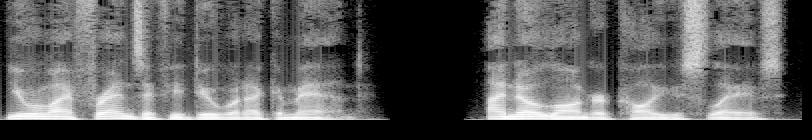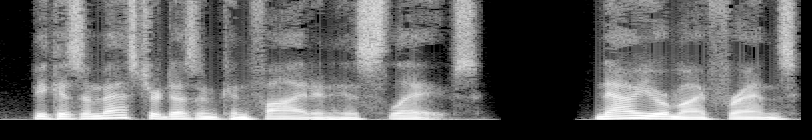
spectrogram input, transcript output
You are my friends if you do what I command. I no longer call you slaves, because a master doesn't confide in his slaves. Now you're my friends,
